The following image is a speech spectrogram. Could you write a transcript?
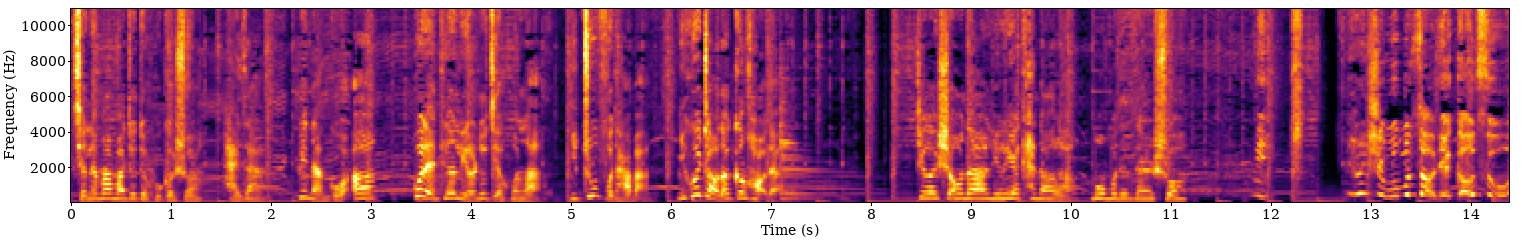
小玲妈妈就对虎哥说：“孩子，别难过啊，过两天玲儿就结婚了，你祝福她吧，你会找到更好的。”这个时候呢，玲也看到了，默默的在那说：“你，你为什么不早点告诉我？”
